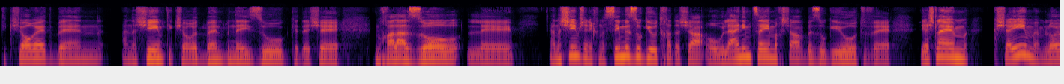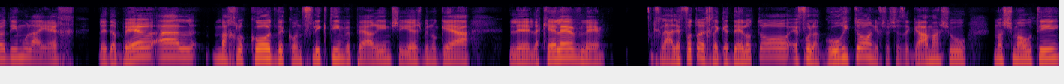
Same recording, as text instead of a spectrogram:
תקשורת בין אנשים, תקשורת בין בני זוג, כדי שנוכל לעזור לאנשים שנכנסים לזוגיות חדשה, או אולי נמצאים עכשיו בזוגיות ויש להם קשיים, הם לא יודעים אולי איך לדבר על מחלוקות וקונפליקטים ופערים שיש בנוגע לכלב, איך לאלף אותו, איך לגדל אותו, איפה לגור איתו, אני חושב שזה גם משהו משמעותי.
